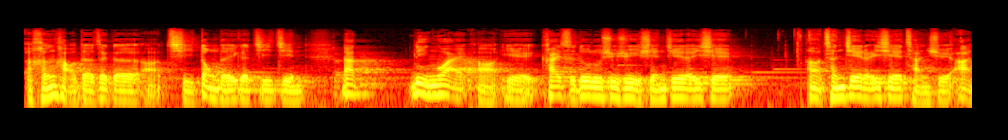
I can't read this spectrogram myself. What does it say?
很好的这个啊启动的一个基金，那另外啊也开始陆陆续续衔接了一些啊承接了一些产学案，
